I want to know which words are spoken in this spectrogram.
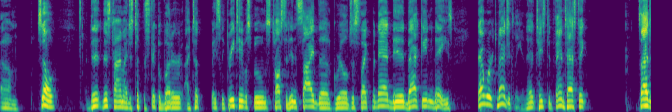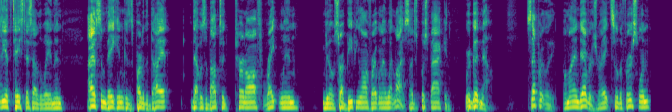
Um, so this time I just took the stick of butter. I took basically three tablespoons, tossed it inside the grill, just like my dad did back in the days. That worked magically, and it tasted fantastic. So I had to get the taste test out of the way, and then I have some bacon because it's part of the diet that was about to turn off right when, you know, start beeping off right when I went live. So I just pushed back, and we're good now. Separately on my endeavors, right? So the first one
